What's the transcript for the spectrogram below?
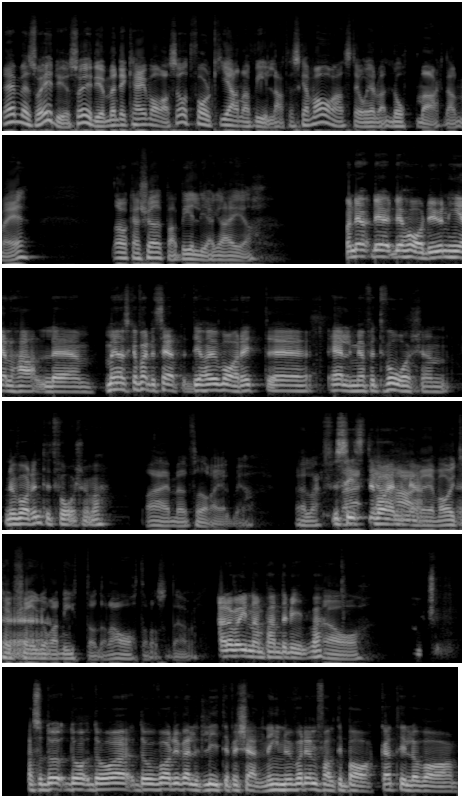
Nej men så är det ju, så är det ju. Men det kan ju vara så att folk gärna vill att det ska vara en stor jävla loppmarknad med. Där de kan köpa billiga grejer. Men det, det, det har du ju en hel hall. Eh, men jag ska faktiskt säga att det har ju varit eh, Elmia för två år sedan. Nu var det inte två år sedan va? Nej men förra Elmia. Eller? Sist det var Nej, Elmia. Det var ju typ Eh. 2019 eller 18 och sånt där. Ja, det var innan pandemin va? Ja. Alltså då, då, då, då var det väldigt lite försäljning. Nu var det i alla fall tillbaka till att vara...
